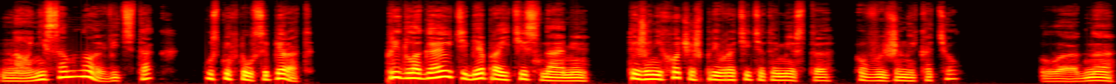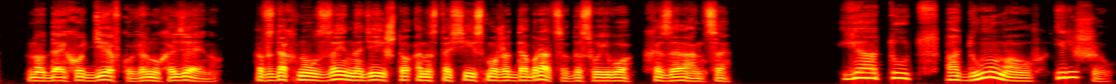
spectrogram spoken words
«Но не со мной, ведь так?» — усмехнулся пират. «Предлагаю тебе пройти с нами. Ты же не хочешь превратить это место в выжженный котел?» «Ладно, но дай хоть девку верну хозяину», — вздохнул Зейн, надеясь, что Анастасия сможет добраться до своего хазаанца. «Я тут подумал и решил.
